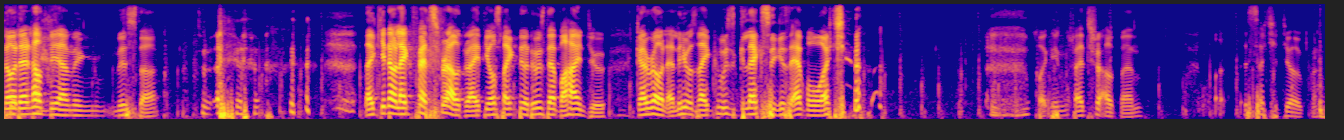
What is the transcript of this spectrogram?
no, they're not BMing Mista. Like you know, like Fred Sprout, right? He was like, dude, who's that behind you? Garon, and he was like, who's glexing his Apple Watch? Fucking Fred Sprout, man. It's such a joke, man.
